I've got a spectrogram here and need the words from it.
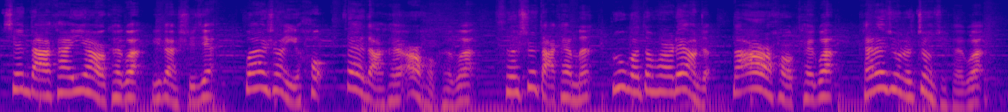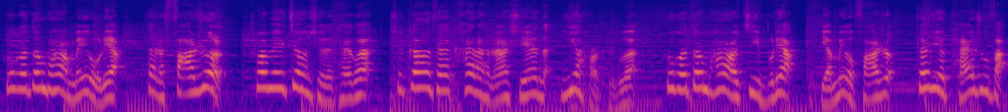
先打开一号开关一段时间，关上以后再打开二号开关。此时打开门，如果灯泡亮着，那二号开关肯定就是正确开关；如果灯泡没有亮，但是发热了，说明正确的开关是刚才开了很长时间的一号开关；如果灯泡既不亮也没有发热，根据排除法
